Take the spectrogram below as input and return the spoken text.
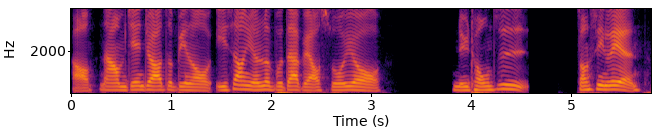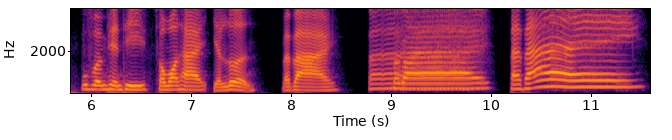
好，那我们今天就到这边喽。以上言论不代表所有女同志、双性恋、不分偏题、双胞胎言论。拜拜。拜拜拜拜。拜拜。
